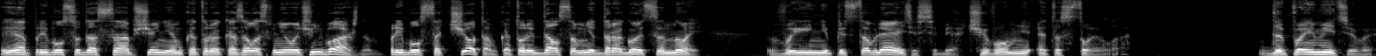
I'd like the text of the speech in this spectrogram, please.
«Я прибыл сюда с сообщением, которое оказалось мне очень важным. Прибыл с отчетом, который дался мне дорогой ценой. Вы не представляете себе, чего мне это стоило. Да поймите вы,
